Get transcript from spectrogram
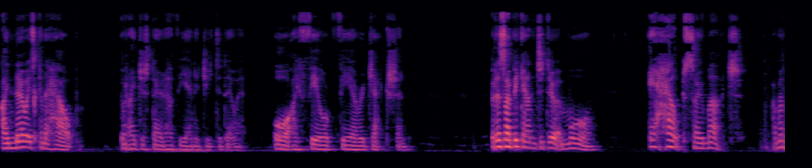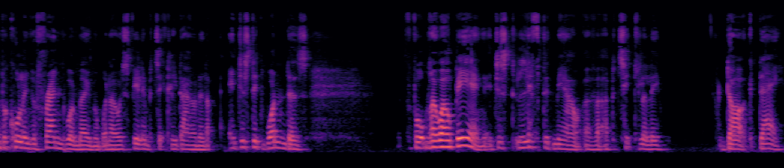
I know it's going to help, but I just don't have the energy to do it. Or I feel fear rejection. But as I began to do it more, it helped so much. I remember calling a friend one moment when I was feeling particularly down and it just did wonders for my well-being. It just lifted me out of a particularly dark day.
